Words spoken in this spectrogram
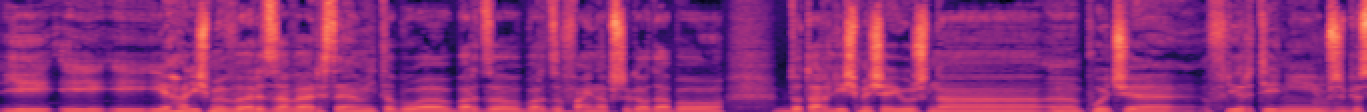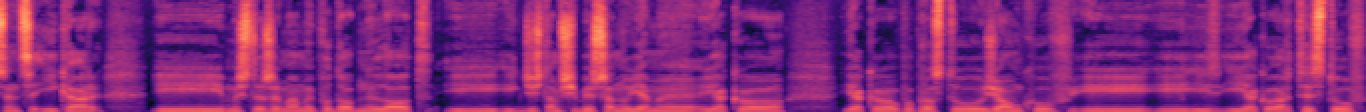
i, i, i jechaliśmy wers za wersem i to była bardzo, bardzo mhm. fajna przygoda, bo dotarliśmy się już na e, płycie Flirtini mhm. przy piosence Ikar i myślę, myślę, że mamy podobny lot i, i gdzieś tam siebie szanujemy jako, jako po prostu ziomków i, i, i, jako artystów,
